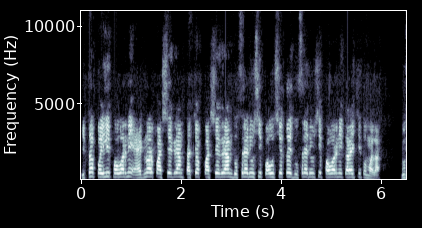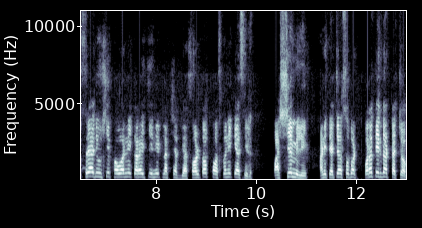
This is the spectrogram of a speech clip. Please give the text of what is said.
इथं पहिली फवारणी ॲग्नॉर पाचशे ग्रॅम टचअप पाचशे ग्रॅम दुसऱ्या दिवशी पाऊस येतोय दुसऱ्या दिवशी फवारणी करायची तुम्हाला दुसऱ्या दिवशी फवारणी करायची नीट लक्षात घ्या सॉल्ट ऑफ फॉस्फोनिक ऍसिड पाचशे मिली आणि त्याच्यासोबत परत एकदा टचअप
